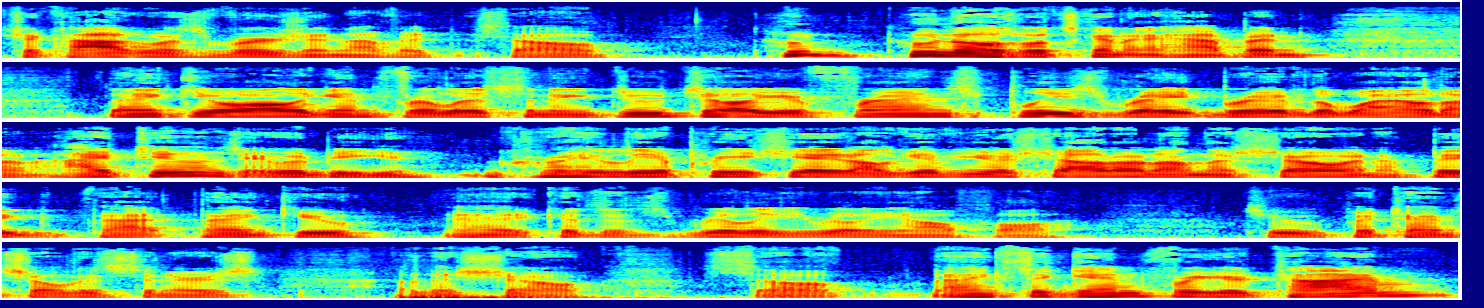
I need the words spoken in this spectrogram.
Chicago's version of it. So who who knows what's going to happen? Thank you all again for listening. Do tell your friends. Please rate Brave the Wild on iTunes. It would be greatly appreciated. I'll give you a shout out on the show and a big fat thank you because uh, it's really really helpful to potential listeners of the show. So thanks again for your time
